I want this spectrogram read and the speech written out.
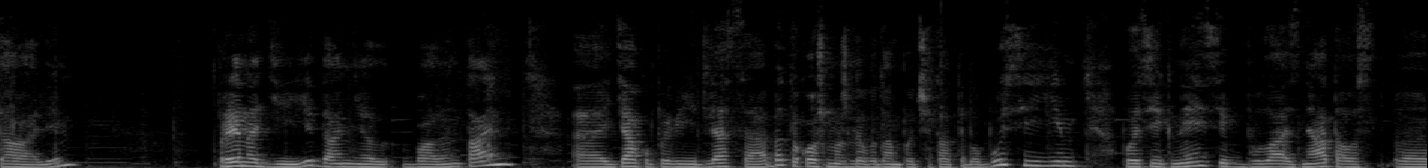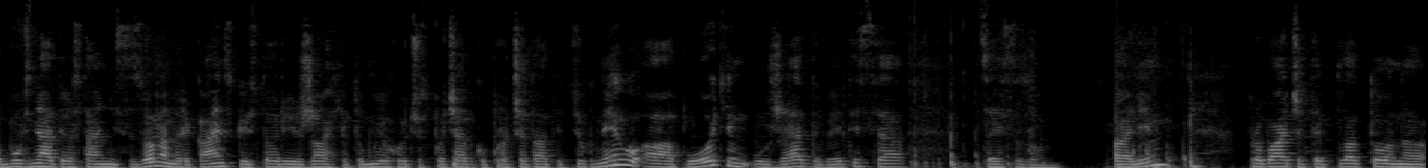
Далі. При надії Даніел Валентайн. Е, Я купив її для себе. Також, можливо, дам почитати бабусі її. По цій книзі була знята е, був знятий останній сезон американської історії жахів. Тому я хочу спочатку прочитати цю книгу, а потім уже дивитися цей сезон. Далі пробачити Платона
